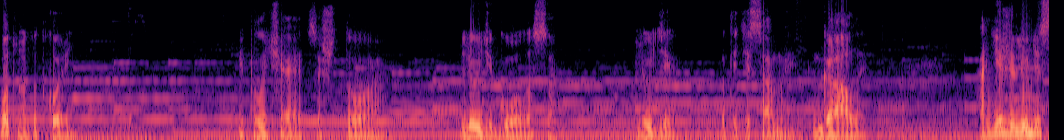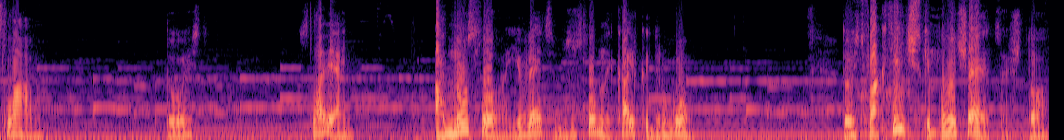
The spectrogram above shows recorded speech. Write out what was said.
Вот он этот корень. И получается, что люди голоса, люди вот эти самые галы, они же люди славы, то есть славяне. Одно слово является безусловной калькой другого. То есть фактически получается, что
